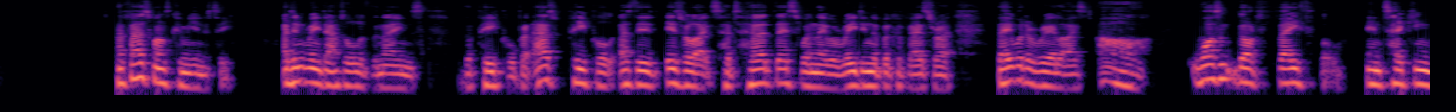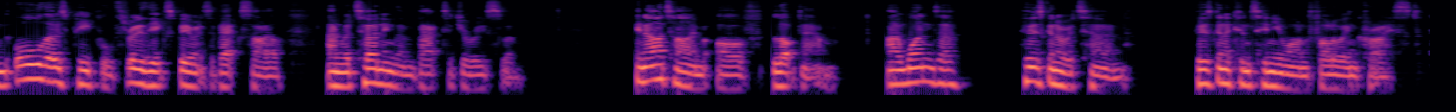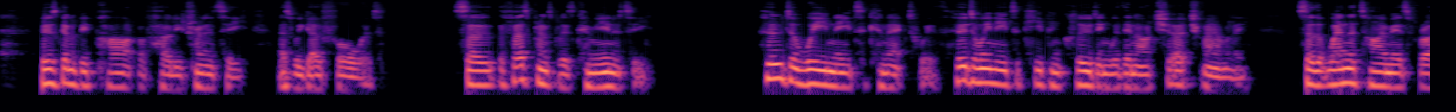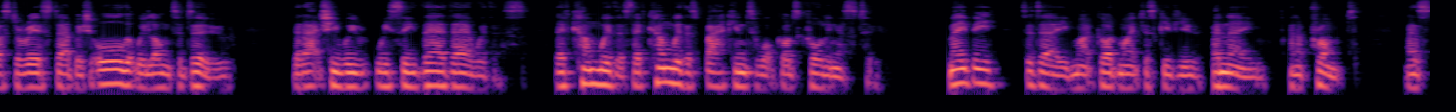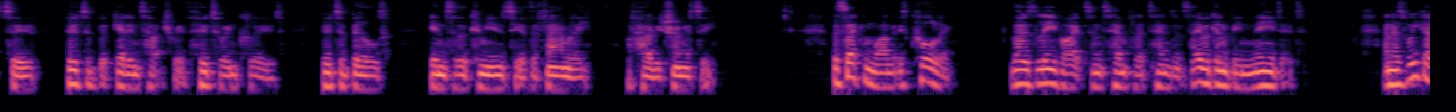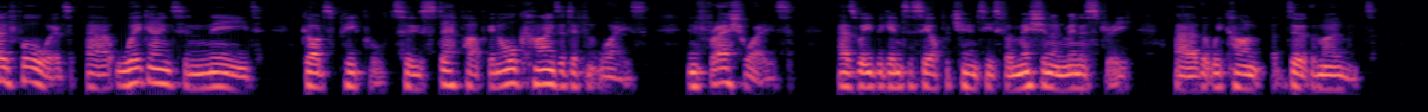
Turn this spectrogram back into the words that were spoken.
The first one's community. I didn't read out all of the names of the people, but as people, as the Israelites had heard this when they were reading the book of Ezra, they would have realized, oh, wasn't God faithful in taking all those people through the experience of exile and returning them back to Jerusalem? In our time of lockdown, I wonder who's going to return, who's going to continue on following Christ, who's going to be part of Holy Trinity as we go forward. So, the first principle is community. Who do we need to connect with? Who do we need to keep including within our church family so that when the time is for us to re-establish all that we long to do, that actually we, we see they're there with us They've come with us. They've come with us back into what God's calling us to. Maybe today, might, God might just give you a name and a prompt as to who to get in touch with, who to include, who to build into the community of the family of Holy Trinity. The second one is calling. Those Levites and temple attendants, they were going to be needed. And as we go forward, uh, we're going to need God's people to step up in all kinds of different ways, in fresh ways, as we begin to see opportunities for mission and ministry uh, that we can't do at the moment.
